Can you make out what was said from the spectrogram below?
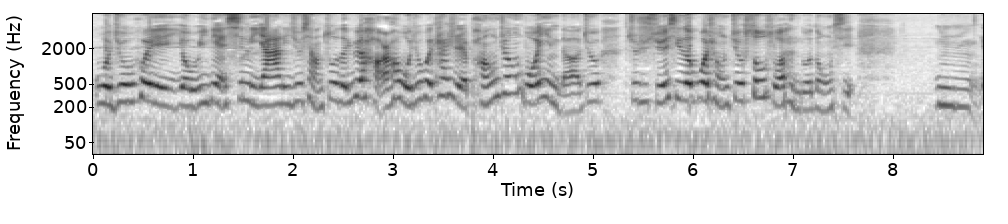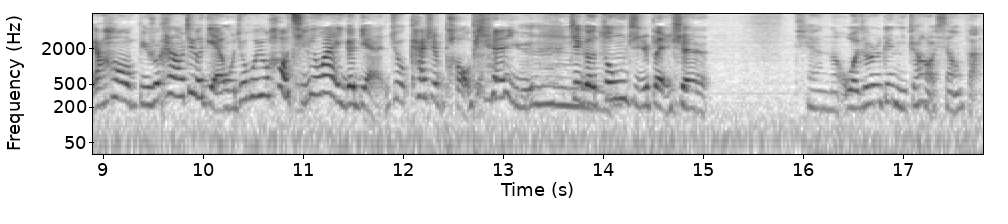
我就会有一点心理压力，就想做的越好，然后我就会开始旁征博引的，就就是学习的过程就搜索很多东西，嗯，然后比如说看到这个点，我就会又好奇另外一个点，就开始跑偏于这个宗旨本身。天哪，我就是跟你正好相反，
